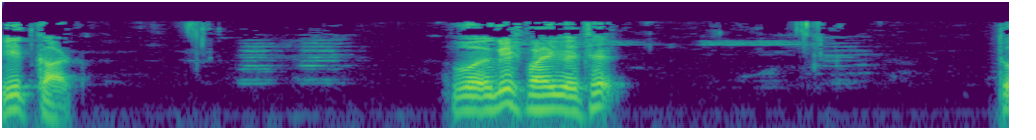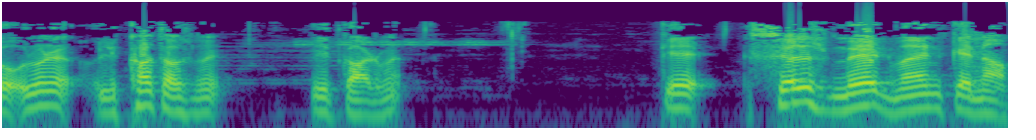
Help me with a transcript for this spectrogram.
عید کارڈ۔ وہ انگلش پڑھے ہوئے تھے۔ تو انہوں نے لکھا تھا اس میں، عید کارڈ میں، کہ سیلف میڈ مین کے نام،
